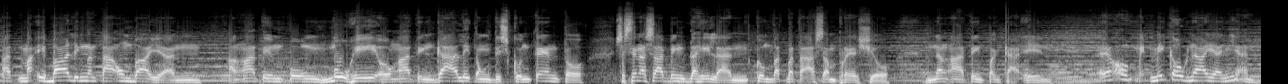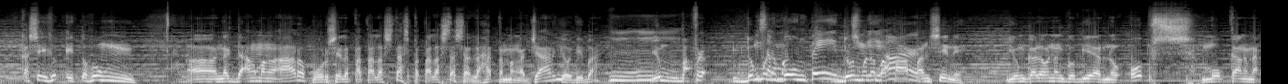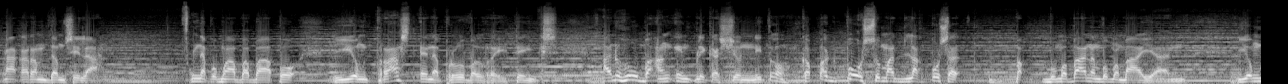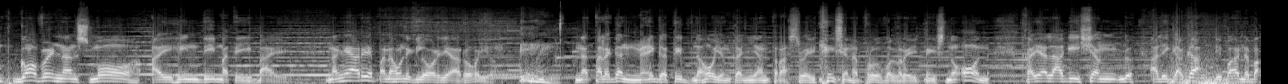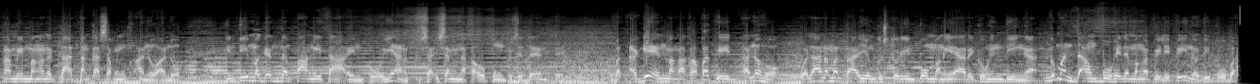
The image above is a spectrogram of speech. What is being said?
at maibaling ng taong bayan ang ating pong muhi o ang ating galit, ang diskontento sa sinasabing dahilan kung ba't mataas ang presyo ng ating pagkain. Eh, oh, may, may kaugnayan yan. Kasi ito hong ah, nagdaang mga araw, puro sila patalastas, patalastas sa lahat ng mga dyaryo, di ba? Yung pa- fr- doon mo Isang na buong page, Doon mo na mapapansin eh. Yung galaw ng gobyerno, oops, mukhang nakakaramdam sila na pumababa po yung trust and approval ratings. Ano ho ba ang implikasyon nito? Kapag po sumadlak po sa bumaba ng bumabayan, yung governance mo ay hindi matibay. Nangyari ang panahon ni Gloria Arroyo na talagang negative na ho yung kanyang trust ratings and approval ratings noon. Kaya lagi siyang aligaga, di ba? Na baka may mga nagtatangka sa kung ano-ano. Hindi magandang pangitain po yan sa isang nakaupong presidente. But again, mga kapatid, ano ho, wala naman tayong gusto rin pong mangyari kung hindi nga gumanda ang buhay ng mga Pilipino, di po ba?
